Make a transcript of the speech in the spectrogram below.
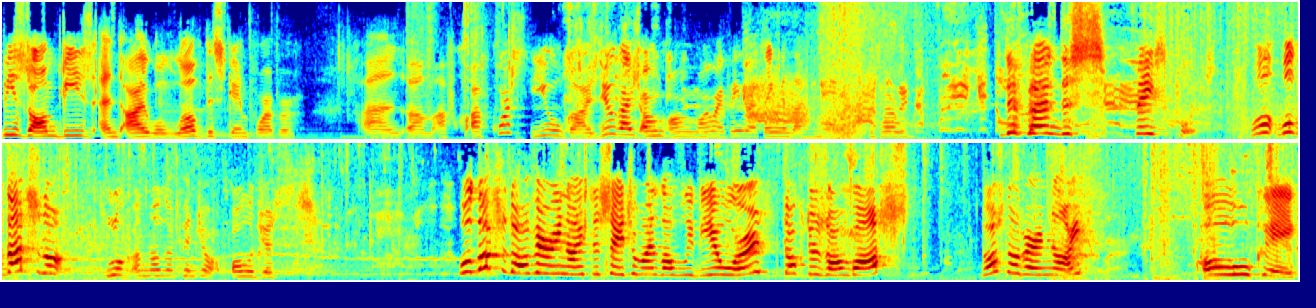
be zombies, and I will love this game forever. And um, of, of course, you guys, you guys are, are one of my favorite thing in the. Defend the spaceport. Well, well, that's not. Look, another Pinkerologist. Well, that's not very nice to say to my lovely viewers, Dr. Zomboss. That's not very nice. Okay,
